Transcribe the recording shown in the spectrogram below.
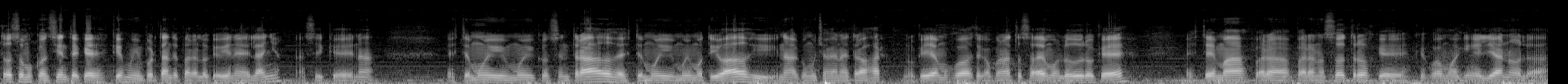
todos somos conscientes que es, que es muy importante para lo que viene del año, así que nada, este, muy, muy concentrados, este, muy, muy motivados y nada, con muchas ganas de trabajar. Lo que ya hemos jugado este campeonato sabemos lo duro que es, este, más para, para nosotros que, que, jugamos aquí en el llano, la,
